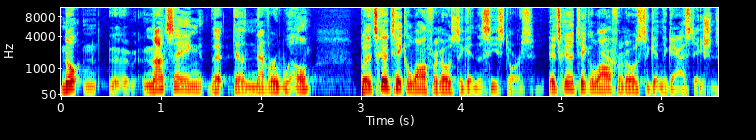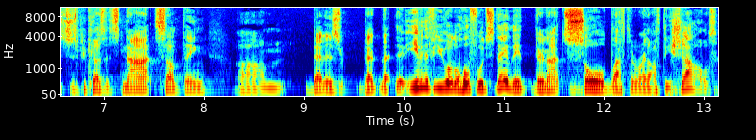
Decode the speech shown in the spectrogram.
no, I'm not saying that they'll never will. But it's going to take a while for those to get in the C stores. It's going to take a while yeah. for those to get in the gas stations, just because it's not something um, that is that, that, even if you go to Whole Foods today, they they're not sold left and right off these shelves.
